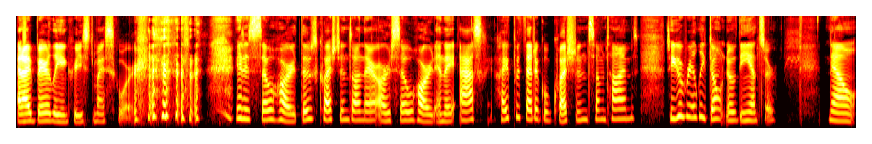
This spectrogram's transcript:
and I barely increased my score. it is so hard. Those questions on there are so hard, and they ask hypothetical questions sometimes, so you really don't know the answer. Now,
